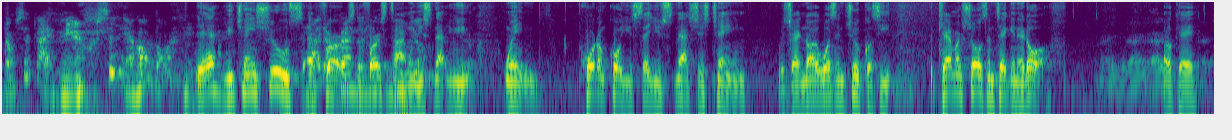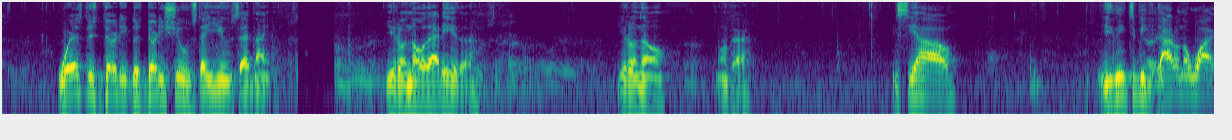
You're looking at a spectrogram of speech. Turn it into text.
dumpster diving. You know what I'm saying? Hold on. Yeah, you changed shoes at Might first. The first time when you snap, you when quote unquote you said you snatched his chain, which I know it wasn't true because he the camera shows him taking it off. Okay, where's the dirty the dirty shoes they used that night? You don't know that either. You don't know. Okay. You see how you need to be. I don't know why.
